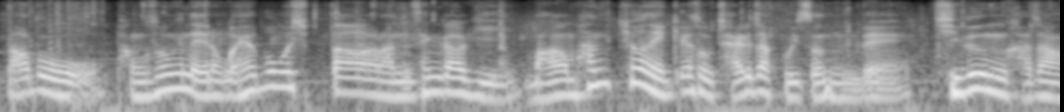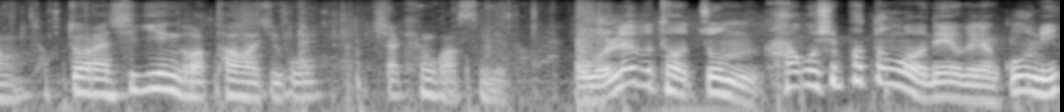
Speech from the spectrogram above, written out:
나도 방송이나 이런 거 해보고 싶다라는 생각이 마음 한 켠에 계속 자리 잡고 있었는데 지금 가장 적절한 시기인 것 같아가지고 시작한 것 같습니다. 어, 원래부터 좀 하고 싶었던 거네요 그냥 꿈이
